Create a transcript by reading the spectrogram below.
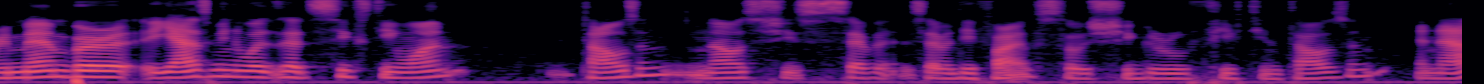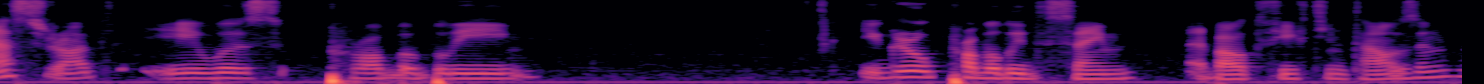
remember Yasmine was at 61,000 now she's seven, 75 so she grew 15,000 and Astaroth it was probably it grew probably the same about 15,000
